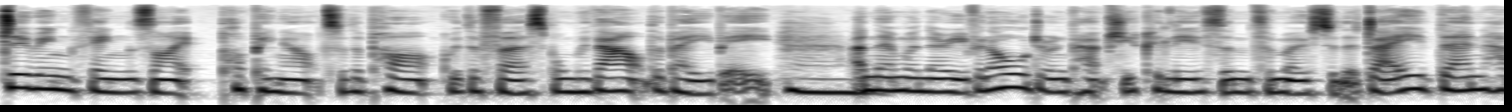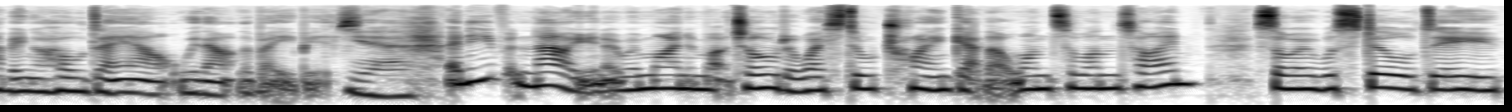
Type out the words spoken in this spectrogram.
doing things like popping out to the park with the firstborn without the baby. Mm. And then when they're even older, and perhaps you could leave them for most of the day, then having a whole day out without the babies. Yeah. And even now, you know, when mine are much older, I still try and get that one to one time. So I will still do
